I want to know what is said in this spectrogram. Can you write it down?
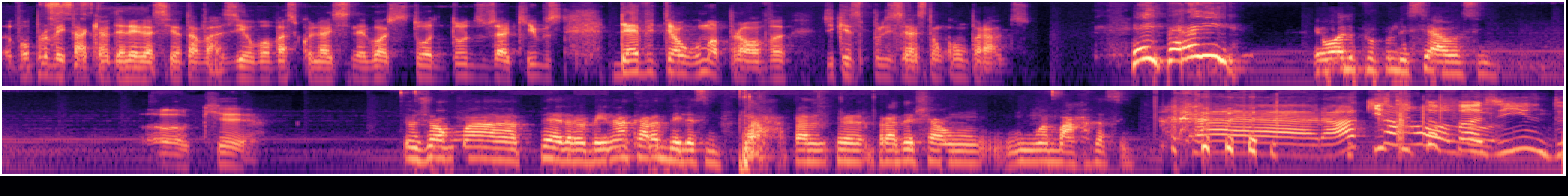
Eu vou aproveitar que a delegacia tá vazia, eu vou vasculhar esse negócio todo, todos os arquivos. Deve ter alguma prova de que esses policiais estão comprados. Ei, peraí! Eu olho pro policial assim. O quê? Eu jogo uma pedra bem na cara dele, assim, pá, pra, pra, pra deixar um- uma marca assim. Caraca, O que você tá fazendo?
